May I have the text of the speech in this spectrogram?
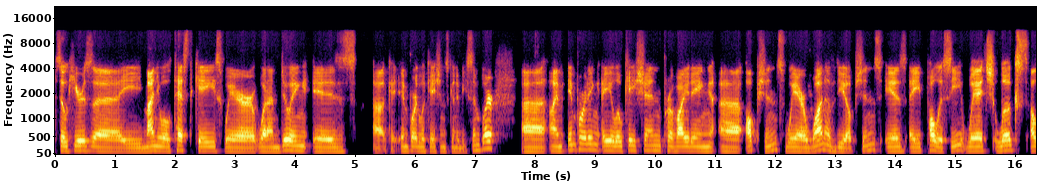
So here's a manual test case where what I'm doing is, uh, okay, import location is going to be simpler. Uh, I'm importing a location providing uh, options where one of the options is a policy which looks a lot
